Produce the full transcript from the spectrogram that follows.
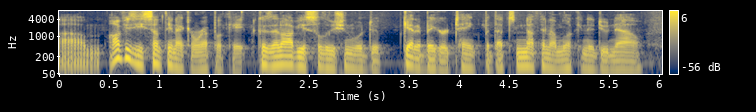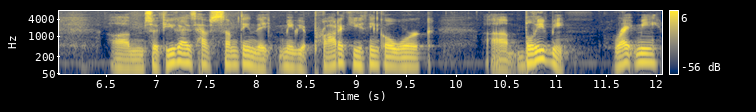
Um, obviously, something I can replicate because an obvious solution would get a bigger tank, but that's nothing I'm looking to do now. Um, so if you guys have something that maybe a product you think will work, um, believe me, write me.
